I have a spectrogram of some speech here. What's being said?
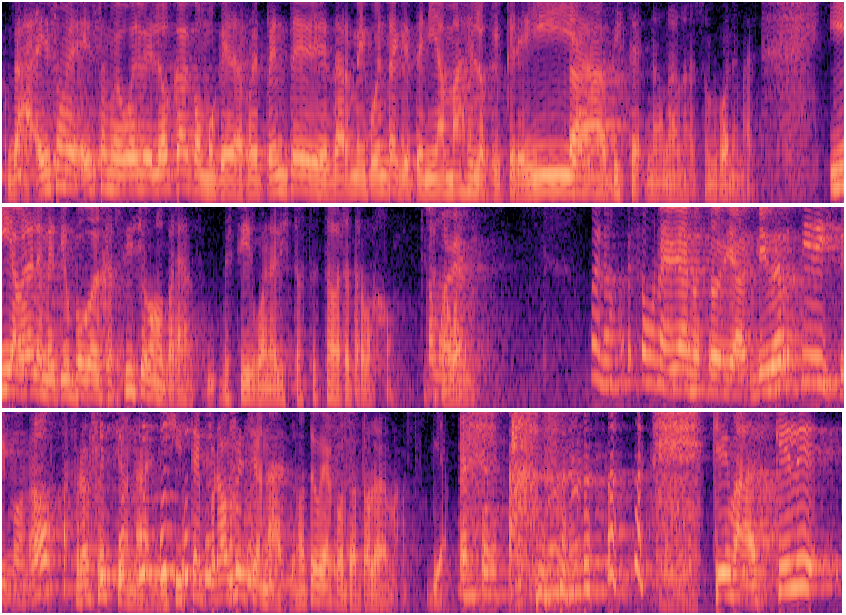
O sea, eso me, eso me vuelve loca como que de repente darme cuenta que tenía más de lo que creía, Claro. ¿viste? No, no, no, eso me pone mal. Y ahora le metí un poco de ejercicio como para decir, bueno, listo, hasta esta hora trabajo. Eso Está está muy bueno. Bueno, esa es una idea de nuestro día. Divertidísimo, ¿no? Profesional, dijiste profesional, no te voy a contar todo lo demás. Bien. ¿Qué más? ¿Qué le,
